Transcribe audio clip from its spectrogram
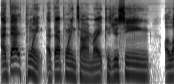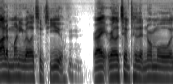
At that point, at that point in time, right? Because you're seeing a lot of money relative to you, Mm-hmm. right? Relative to the normal,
